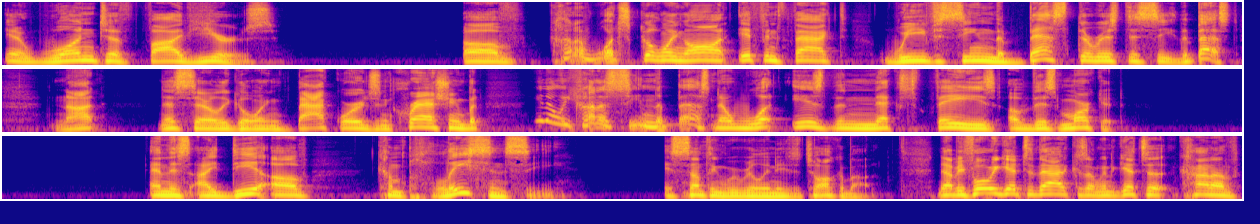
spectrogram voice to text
you know, one to five years of kind of what's going on if, in fact, we've seen the best there is to see, the best, not necessarily going backwards and crashing, but, you know, we kind of seen the best. Now, what is the next phase of this market? And this idea of complacency is something we really need to talk about. Now, before we get to that, because I'm going to get to kind of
